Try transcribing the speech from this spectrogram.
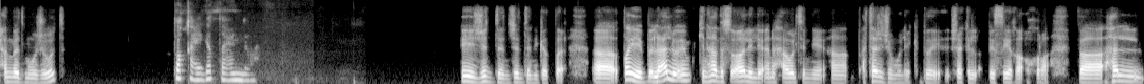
محمد موجود؟ أتوقع يقطع عنده. اي جدا جدا يقطع. آه طيب لعله يمكن هذا سؤالي اللي أنا حاولت إني آه أترجمه لك بشكل بصيغة أخرى. فهل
